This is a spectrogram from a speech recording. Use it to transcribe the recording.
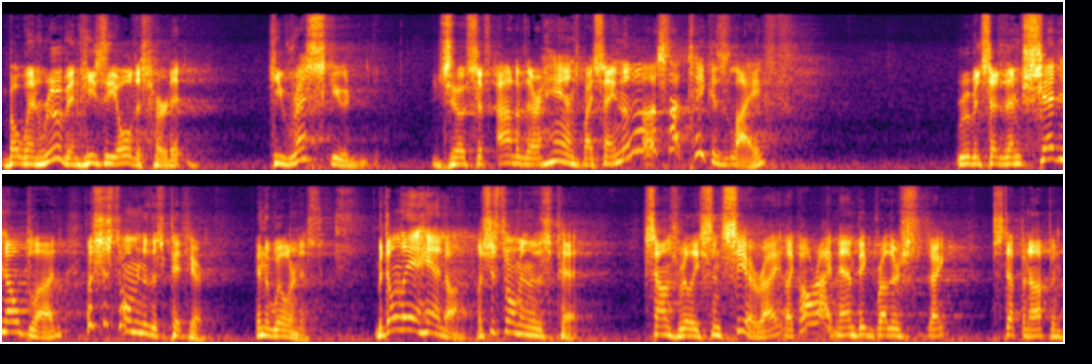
But when Reuben, he's the oldest, heard it, he rescued Joseph out of their hands by saying, No, no, let's not take his life. Reuben said to them, Shed no blood. Let's just throw him into this pit here in the wilderness. But don't lay a hand on him. Let's just throw him into this pit. Sounds really sincere, right? Like, all right, man, big brother's like stepping up and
